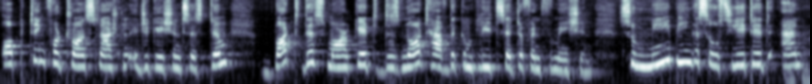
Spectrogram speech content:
opting for transnational education system, but this market does not have the complete set of information. So me being associated and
